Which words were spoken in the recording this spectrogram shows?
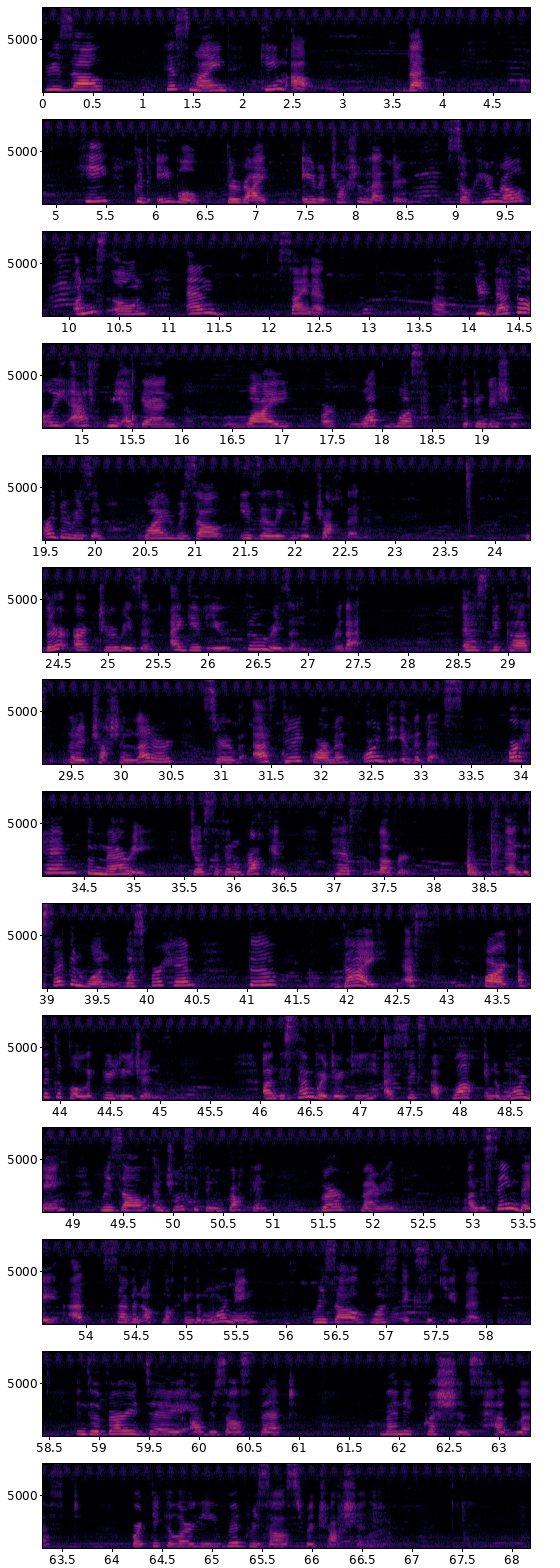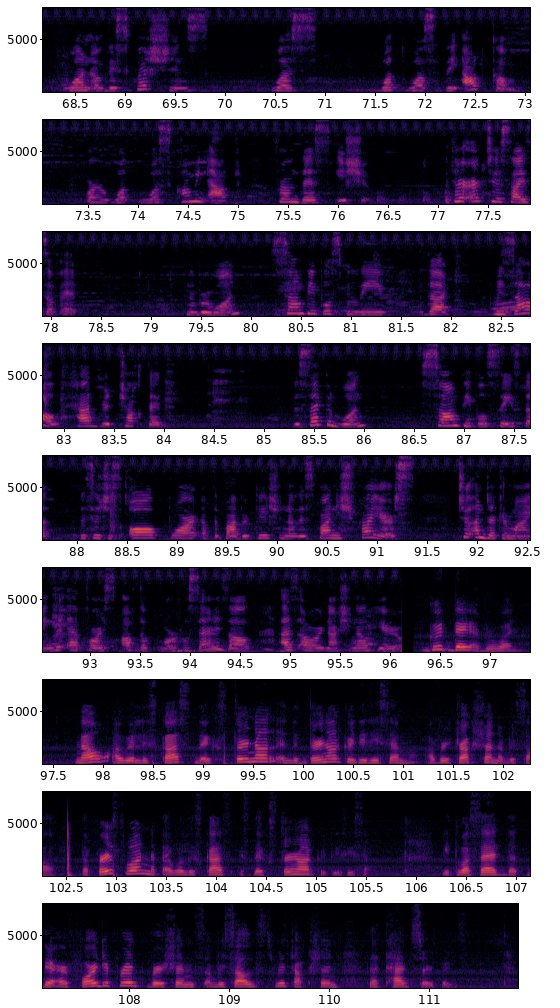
Rizal, his mind came up that he could able to write a retraction letter. So he wrote on his own and signed it. Um, you definitely asked me again why or what was the condition or the reason why Rizal easily retracted. There are two reasons. I give you two reasons for that. It is because the retraction letter served as the requirement or the evidence for him to marry Josephine Bracken, his lover. And the second one was for him to die as part of the Catholic religion. On December 30 at 6 o'clock in the morning, Rizal and Josephine Bracken were married. On the same day, at 7 o'clock in the morning, Rizal was executed. In the very day of Rizal's death, many questions had left, particularly with Rizal's retraction. One of these questions was what was the outcome or what was coming out from this issue. There are two sides of it. Number one, some people believe that Rizal had retracted. The second one, some people say that this is just all part of the fabrication of the Spanish friars to undermine the efforts of the poor Jose Rizal as our national hero. Good day, everyone. Now I will discuss the external and internal criticism of retraction of Rizal. The first one that I will discuss is the external criticism. It was said that there are four different versions of Rizal's retraction that had surfaced.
